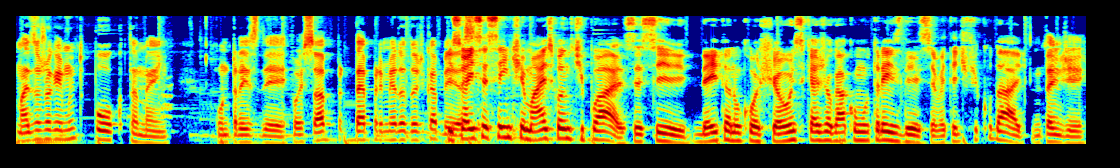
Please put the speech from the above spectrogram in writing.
Mas eu joguei muito pouco também. Com 3D. Foi só até a primeira dor de cabeça. Isso aí você sente mais quando, tipo, ah, você se deita no colchão e você quer jogar com o 3D. Você vai ter dificuldade. Entendi.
